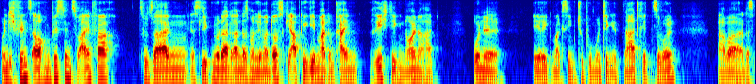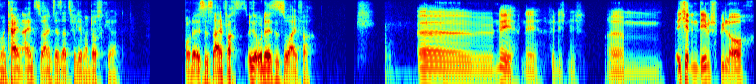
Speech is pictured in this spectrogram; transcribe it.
und ich finde es auch ein bisschen zu einfach zu sagen, es liegt nur daran, dass man Lewandowski abgegeben hat und keinen richtigen Neuner hat, ohne Erik Maxim Choupo-Moting jetzt nahe treten zu wollen. Aber dass man keinen 1 zu 1 Ersatz für Lewandowski hat. Oder ist es einfach, oder ist es so einfach? Äh, nee, nee, finde ich nicht. Ähm, ich hätte in dem Spiel auch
